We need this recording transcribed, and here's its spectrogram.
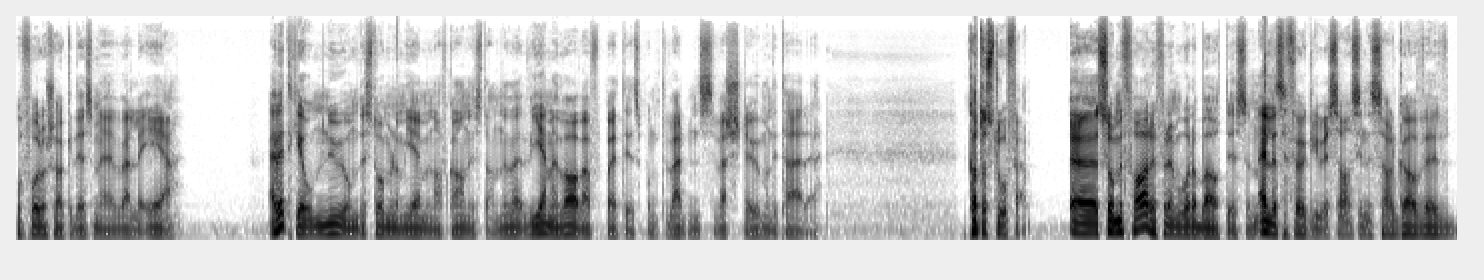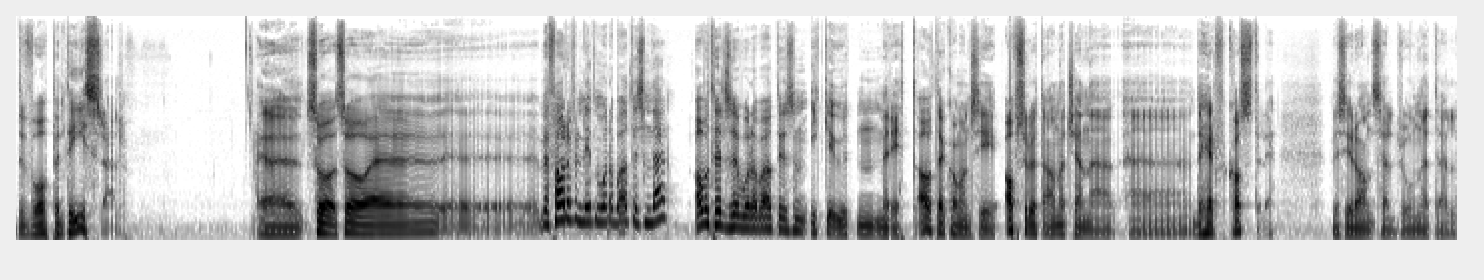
og, forårsake det som er vel er Jeg vet ikke om nå om det står mellom Jemen og Afghanistan. men Jemen var på et tidspunkt verdens verste humanitære katastrofe. Uh, så med fare for en whataboutism, eller selvfølgelig USA sine salg av våpen til Israel, Uh, så, så uh, ved fare for en liten whataboutism der. Av og til så er whataboutism ikke uten meritt. Av og til kan man si absolutt anerkjenne uh, det er helt forkastelig hvis Iran selger droner til,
